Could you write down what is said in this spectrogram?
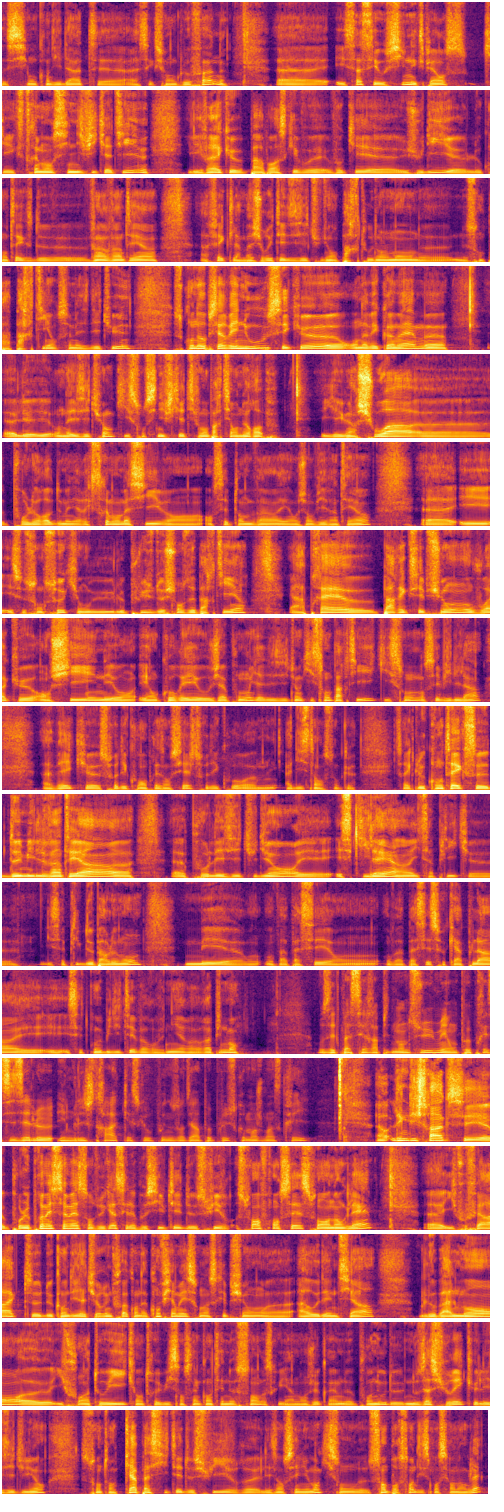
si on candidate à la section anglophone. et ça, c'est aussi une expérience qui est extrêmement significative. Il est vrai que par rapport à ce qu'évoquait euh, Julie, euh, le contexte de 2021 a fait que la majorité des étudiants partout dans le monde euh, ne sont pas partis en semestre d'études. Ce qu'on a observé, nous, c'est que on avait quand même on a des étudiants qui sont significativement partis en Europe il y a eu un choix euh, pour l'Europe de manière extrêmement massive en, septembre 20 et en janvier 21. Euh, et, ce sont ceux qui ont eu le plus de chances de partir. Après, euh, par exception, on voit qu'en Chine et en, et en, Corée et au Japon, il y a des étudiants qui sont partis, qui sont dans ces villes-là, avec soit des cours en présentiel, soit des cours à distance. Donc c'est vrai que le contexte 2021 pour les étudiants est, ce qu'il est. Hein. il s'applique il s'applique de par le monde, mais euh, on, va passer, ce cap-là et, cette mobilité va revenir euh, rapidement. Vous êtes passé rapidement dessus, mais on peut préciser le English Track. Est-ce que vous pouvez nous en dire un peu plus? Comment je m'inscris? Alors, l'English Track, c'est euh, pour le premier semestre, en tout cas, c'est la possibilité de suivre soit en français, soit en anglais. Euh, il faut faire acte de candidature une fois qu'on a confirmé son inscription euh, à Audencia. Globalement, il faut un TOEIC entre 850 et 900 parce qu'il y a un enjeu quand même pour nous de nous assurer que les étudiants sont en capacité de suivre les enseignements qui sont 100% dispensés en anglais.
